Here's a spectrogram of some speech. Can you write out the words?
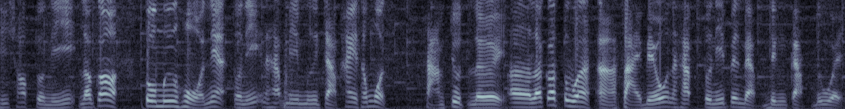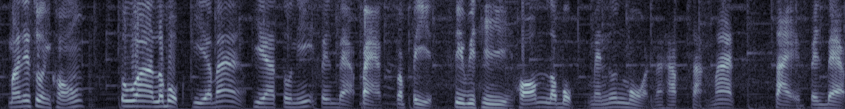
ที่ชอบตัวนี้ แล้วก็ตัวมือโหนเนี่ยตัวนี้นะครับมีมือจับให้ทั้งหมด 3 จุดเลยเออแล้วก็ตัวาสายเบลต์นะครับตัวนี้เป็นแบบดึงกลับด้วย มาในส่วนของตัวระบบเกียร์บ้าง เกียร์ตัวนี้เป็นแบบ 8 สปีด CVT พร้อมระบบ Manual Mode นะครับ สามารถใส่เป็นแบบ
